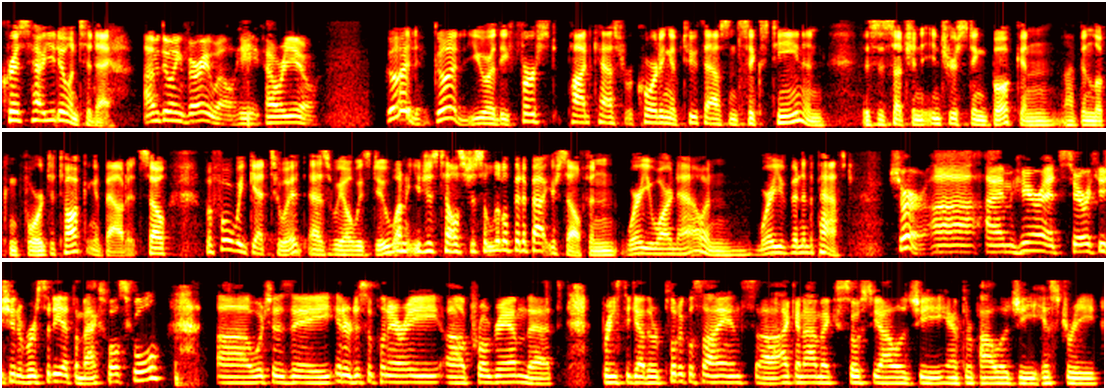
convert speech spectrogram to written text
Chris, how are you doing today? I'm doing very well, Heath. How are you? Good, good. You are the first podcast recording of 2016, and this is such an interesting book, and I've been looking forward to talking about it. So, before we get to it, as we always do, why don't you just tell us just a little bit about yourself and where you are now and where you've been in the past? Sure. Uh, I'm here at Syracuse University at the Maxwell School, uh, which is a interdisciplinary uh, program that brings together political science, uh, economics, sociology, anthropology, history.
